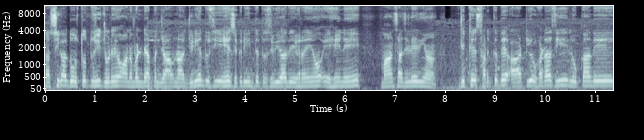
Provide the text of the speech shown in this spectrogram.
ਸਤਿ ਸ਼੍ਰੀ ਅਕਾਲ ਦੋਸਤੋ, ਤੁਸੀਂ ਜੁੜੇ ਹੋ ਅਨਵੰਡਿਆ ਪੰਜਾਬ ਨਾਲ। ਜਿਹੜੀਆਂ ਤੁਸੀਂ ਇਹ ਸਕਰੀਨ ਤੇ ਤਸਵੀਰਾਂ ਦੇਖ ਰਹੇ ਹੋ, ਇਹ ਨੇ ਮਾਨਸਾ ਜ਼ਿਲ੍ਹੇ ਦੀਆਂ, ਜਿੱਥੇ ਸੜਕ ਤੇ ਆਰਟੀਓ ਖੜਾ ਸੀ, ਲੋਕਾਂ ਦੇ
